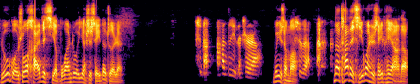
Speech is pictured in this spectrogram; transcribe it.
如果说孩子写不完作业是谁的责任？是他他自己的事儿啊。为什么？是的。那他的习惯是谁培养的？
